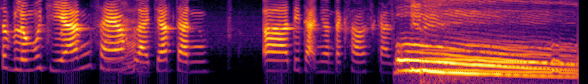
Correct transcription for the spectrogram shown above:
sebelum ujian saya belajar dan eh, tidak nyontek sama sekali. Oh.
